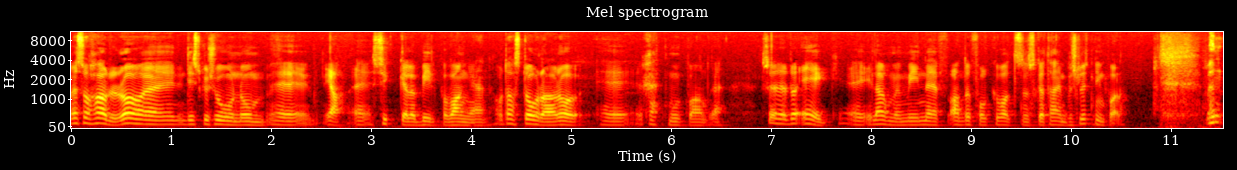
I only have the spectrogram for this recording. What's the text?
Men så har du da eh, diskusjonen om eh, ja, eh, sykkel og bil på Vangen. Og da står det da eh, rett mot hverandre. Så er det da jeg, eh, i lag med mine andre folkevalgte, som skal ta en beslutning på det. Men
